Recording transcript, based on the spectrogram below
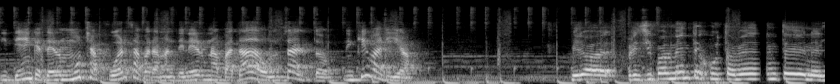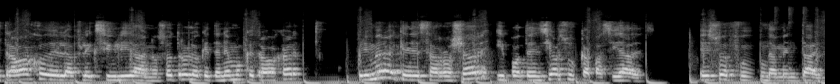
y tienen que tener mucha fuerza para mantener una patada o un salto. ¿En qué varía? Mira, principalmente justamente en el trabajo de la flexibilidad. Nosotros lo que tenemos que trabajar, primero hay que desarrollar y potenciar sus capacidades. Eso es fundamental.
